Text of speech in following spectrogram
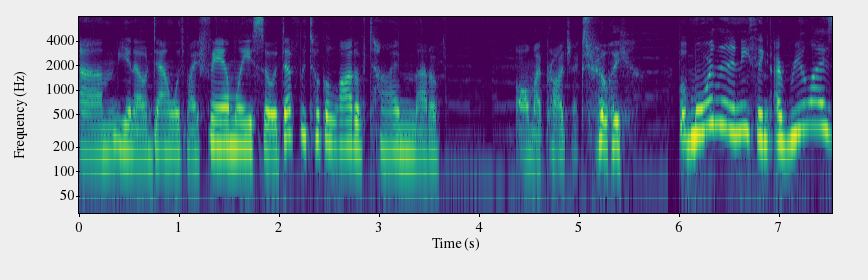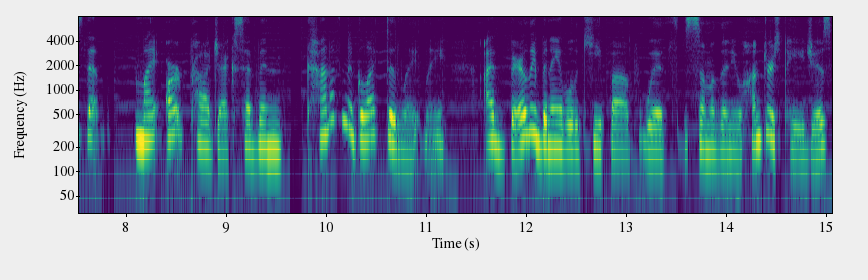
um, you know, down with my family, so it definitely took a lot of time out of all my projects, really. But more than anything, I realized that my art projects have been kind of neglected lately. I've barely been able to keep up with some of the new Hunters pages,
